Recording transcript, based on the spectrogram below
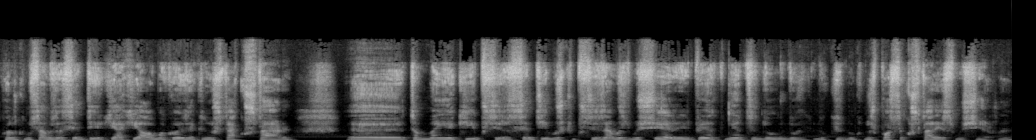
quando começamos a sentir que há aqui alguma coisa que nos está a custar, uh, também aqui precisa, sentimos que precisamos de mexer, independentemente do, do, do, que, do que nos possa custar esse mexer. Não é?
